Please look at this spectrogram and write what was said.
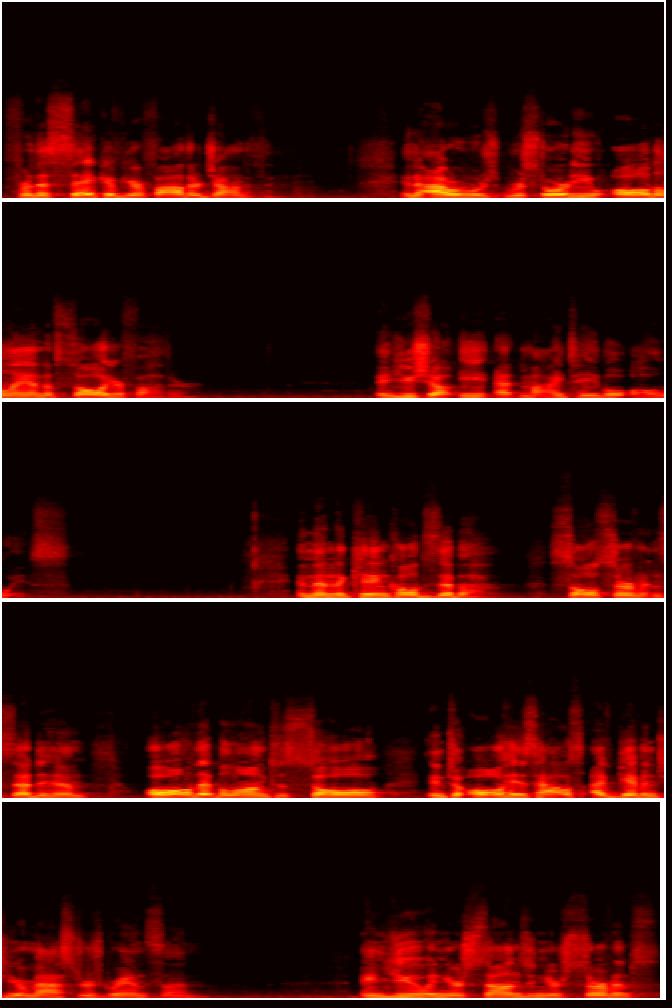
For the sake of your father Jonathan. And I will restore to you all the land of Saul your father, and you shall eat at my table always. And then the king called Ziba, Saul's servant, and said to him, All that belonged to Saul and to all his house I've given to your master's grandson. And you and your sons and your servants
